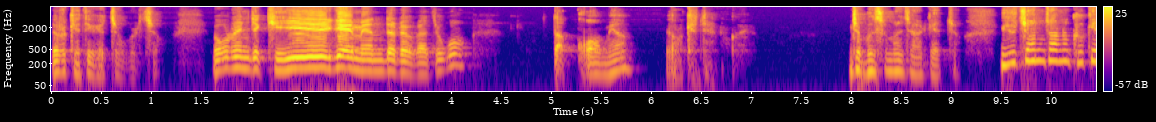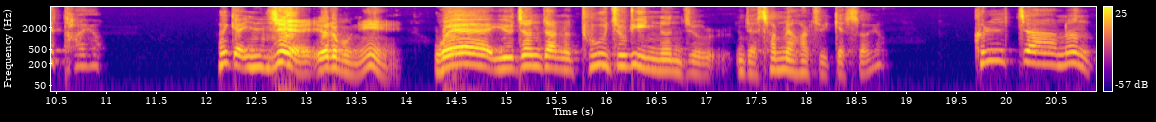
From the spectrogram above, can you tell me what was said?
이렇게 되겠죠, 그렇죠? 요거를 이제 길게 만들어 가지고 딱 꼬면 이렇게 되는. 이제 무슨 말인지 알겠죠? 유전자는 그게 다요. 그러니까 이제 여러분이 왜 유전자는 두 줄이 있는 줄 이제 설명할 수 있겠어요? 글자는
